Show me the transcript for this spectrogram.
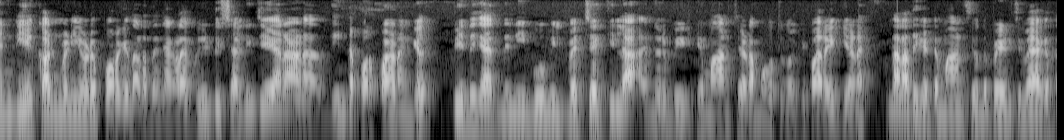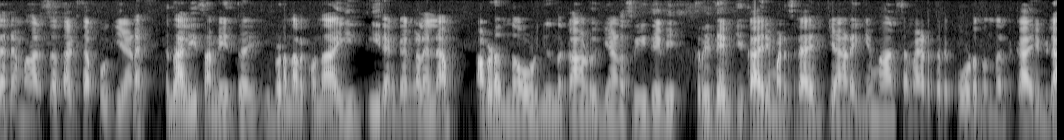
എന്റെയും കൺമണിയോട് പുറകെ നടന്ന് ഞങ്ങളെ വീണ്ടും ശല്യം ചെയ്യാനാണ് നിന്റെ പുറപ്പാടെങ്കിൽ പിന്നെ ഞാൻ നിന്നെ ഈ ഭൂമിയിൽ വെച്ചേക്കില്ല എന്നൊരു ഭീഷണി മാനസയുടെ മുഖത്ത് നോക്കി പറയുകയാണ്. എന്നാൽ അത് കേട്ട് മാനസി ഒന്ന് പേടിച്ച് വേഗം തന്നെ മാനസ തടി തപ്പുകയാണ്. എന്നാൽ ഈ സമയത്ത് ഇവിടെ നടക്കുന്ന ഈ രംഗങ്ങളെല്ലാം അവിടെ നിന്ന് ഒളിഞ്ഞു നിന്ന് കാണുകയാണ് ശ്രീദേവി. ശ്രീദേവിക്ക് കാര്യം മനസ്സിലായിരിക്കുകയാണ്. ഇനി മാനസ മേഡത്തിന്റെ കൂടെ നിന്നിട്ട് കാര്യമില്ല.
